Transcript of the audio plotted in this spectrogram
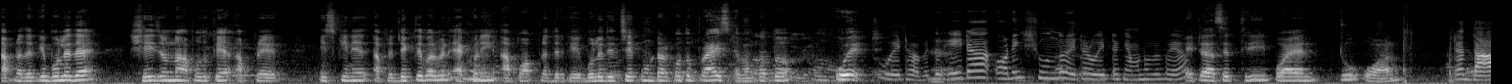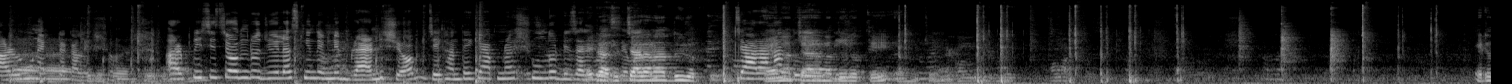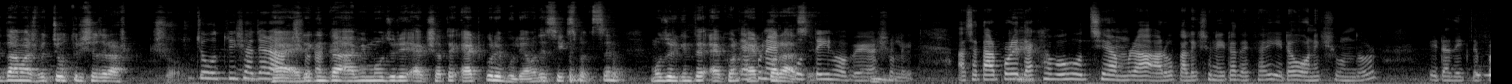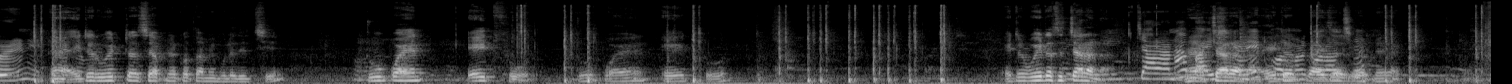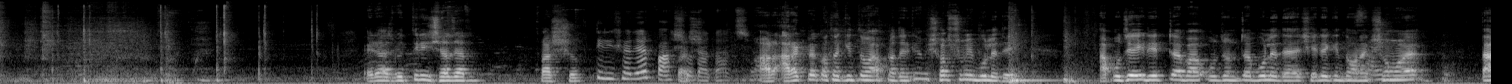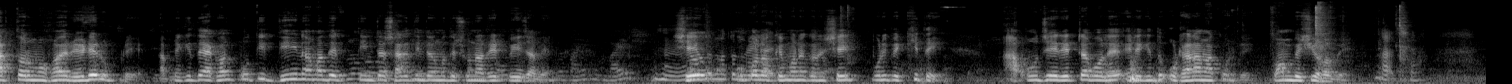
আপনাদেরকে বলে দেয়। সেই জন্য আপুকে আপনার স্ক্রিনে আপনি দেখতে পারবেন। এখনই আপু আপনাদেরকে বলে দিচ্ছে কোনটার কত প্রাইস এবং কত ওয়েট। ওয়েট হবে। তো এটা অনেক সুন্দর। এটার ওয়েটটা কেমন হবে ভাইয়া? এটা আছে থ্রি পয়েন্ট টু ওয়ান এটা দারুণ একটা কালেকশন আর পিসি চন্দ্র জুয়েলার্স কিন্তু এমনি ব্র্যান্ড শপ যেখান থেকে আপনার সুন্দর ডিজাইন এটা আছে চার আনা দুই রত্তি। চার আনা চার আনা দুই রত্তি। এটার দাম আসবে চৌত্রিশ হাজার আটশো। চৌত্রিশ হাজার হ্যাঁ আটশো এটা কিন্তু আমি মজুরি একসাথে অ্যাড করে বলি। আমাদের সিক্স পার্সেন্ট মজুরি কিন্তু এখন অ্যাড করা আছে। করতেই হবে আসলে। আচ্ছা তারপরে দেখাবো হচ্ছে আমরা আরও কালেকশন এটা দেখাই। এটাও অনেক সুন্দর। এটা দেখতে পারেন হ্যাঁ এটার ওয়েটটা আছে আপনার কথা আমি বলে দিচ্ছি। Two point eight four two point eight four এটার ওয়েট আছে চার আনা চার আনা হ্যাঁ বাইশ ক্যারেট হলমার্ক করা আছে এটা আসবে তিরিশ হাজার পাঁচশো। তিরিশ হাজার পাঁচশো টাকা আছে। আর আরেকটা কথা কিন্তু আপনাদেরকে আমি সবসময় বলে দেই আপু যে এই রেটটা বা ওজনটা বলে দেয় সেটা কিন্তু অনেক সময় তারতম্য হয় রেডের উপরে। আপনি কিন্তু এখন প্রতিদিন আমাদের তিনটা সাড়ে তিনটার মধ্যে সোনার রেট পেয়ে যাবেন। rate উপলক্ষে মনে করেন সেই পরিপ্রেক্ষিতে আপু যে রেটটা বলে এটা কিন্তু ওঠানামা করবে কম বেশি হবে। আচ্ছা।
